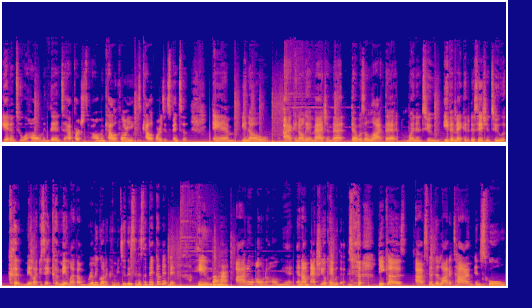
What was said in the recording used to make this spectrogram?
get into a home and then to have purchased a home in California because California is expensive. And, you know, I can only imagine that there was a lot that went into even making a decision to commit, like you said, commit, like I'm really going to commit to this. And it's a big commitment, huge. Uh-huh. I don't own a home yet. And I'm actually okay with that because I've spent a lot of time in school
